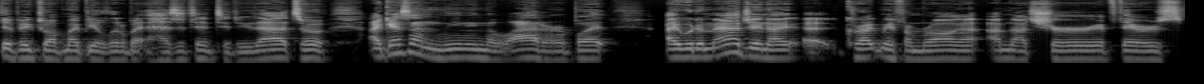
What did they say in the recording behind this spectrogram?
the Big 12 might be a little bit hesitant to do that. So I guess I'm leaning the latter, but I would imagine, I uh, correct me if I'm wrong, I, I'm not sure if there's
